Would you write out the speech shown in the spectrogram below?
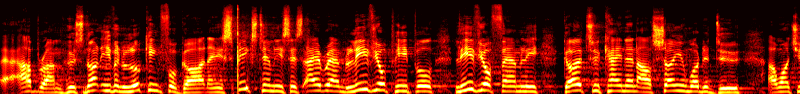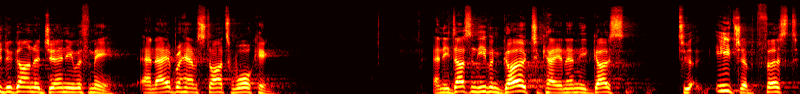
uh, Abram, who's not even looking for God. And he speaks to him and he says, Abraham, leave your people, leave your family, go to Canaan, I'll show you what to do. I want you to go on a journey with me. And Abraham starts walking. And he doesn't even go to Canaan, he goes to Egypt first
